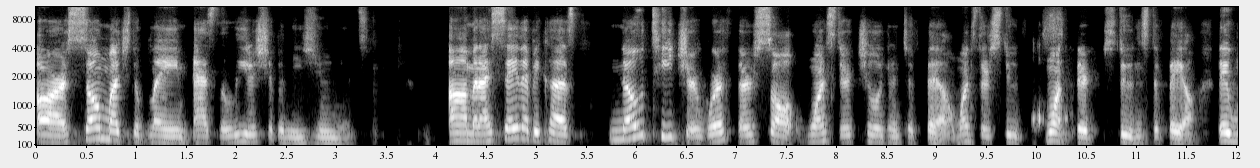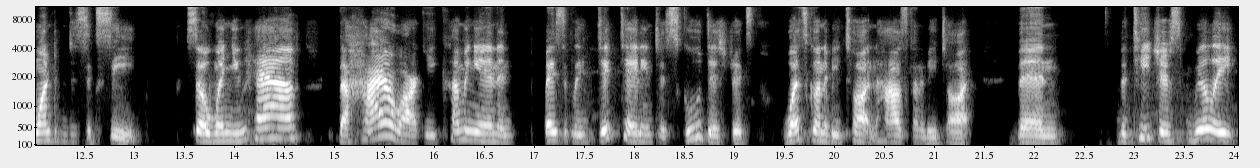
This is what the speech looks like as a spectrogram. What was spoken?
are so much to blame as the leadership in these unions. Um, and I say that because no teacher worth their salt wants their children to fail, wants their students want their students to fail. They want them to succeed. So when you have the hierarchy coming in and basically dictating to school districts what's going to be taught and how it's going to be taught, then the teachers really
